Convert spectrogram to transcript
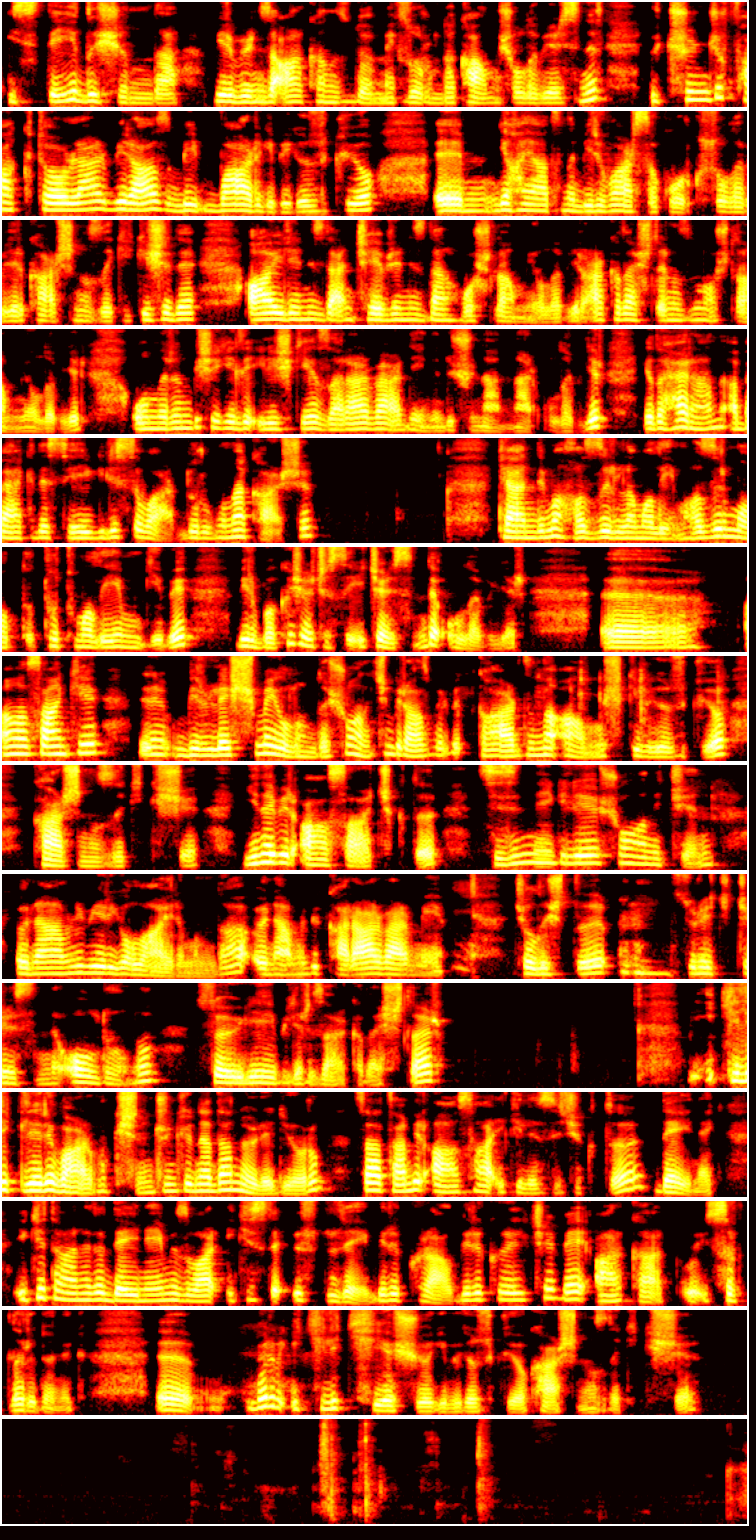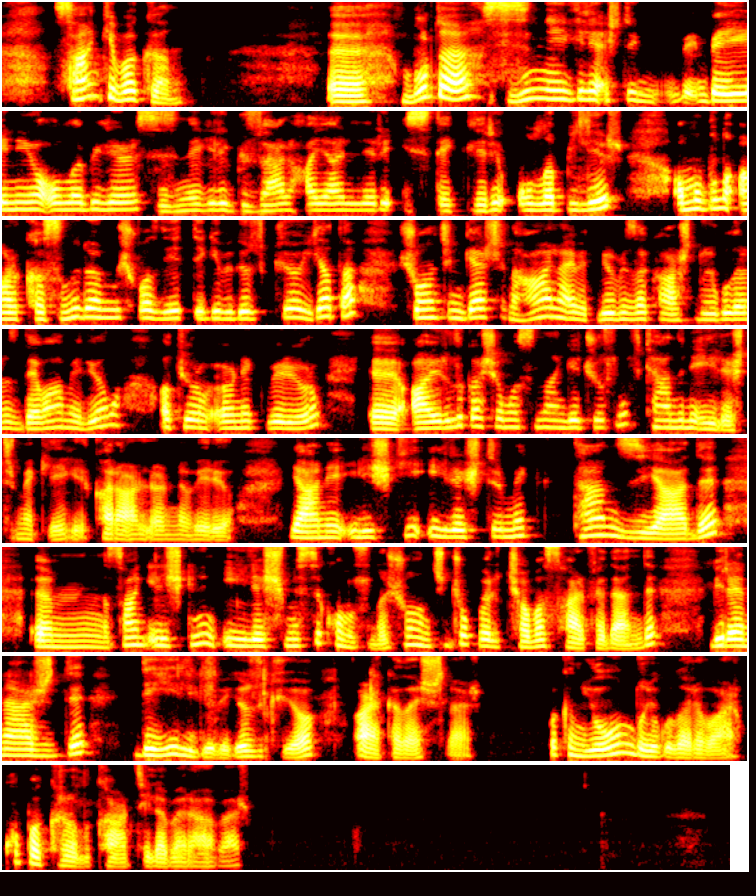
isteği dışında birbirinize arkanızı dönmek zorunda kalmış olabilirsiniz. Üçüncü faktörler biraz bir var gibi gözüküyor. E, ya hayatında biri varsa korkusu olabilir karşınızdaki kişi de ailenizden, çevrenizden hoşlanmıyor olabilir, arkadaşlarınızdan hoşlanmıyor olabilir. Onların bir şekilde ilişkiye zarar verdiğini düşünenler olabilir ya da her an belki de sevgilisi var durumuna karşı kendimi hazırlamalıyım, hazır modda tutmalıyım gibi bir bakış açısı içerisinde olabilir. Ee, ama sanki birleşme yolunda şu an için biraz böyle bir gardını almış gibi gözüküyor karşınızdaki kişi. Yine bir asa çıktı. Sizinle ilgili şu an için önemli bir yol ayrımında, önemli bir karar vermeye çalıştığı süreç içerisinde olduğunu söyleyebiliriz arkadaşlar bir ikilikleri var bu kişinin. Çünkü neden öyle diyorum? Zaten bir asa ikilisi çıktı. Değnek. İki tane de değneğimiz var. İkisi de üst düzey. Biri kral, biri kraliçe ve arka sırtları dönük. Böyle bir ikilik yaşıyor gibi gözüküyor karşınızdaki kişi. Sanki bakın burada sizinle ilgili işte beğeniyor olabilir, sizinle ilgili güzel hayalleri, istekleri olabilir ama bunu arkasını dönmüş vaziyette gibi gözüküyor ya da şu an için gerçekten hala evet birbirinize karşı duygularınız devam ediyor ama atıyorum örnek veriyorum ayrılık aşamasından geçiyorsunuz kendini iyileştirmekle ilgili kararlarını veriyor. Yani ilişkiyi iyileştirmek ten ziyade e, sanki ilişkinin iyileşmesi konusunda şu an için çok böyle çaba sarf eden de bir enerjide değil gibi gözüküyor arkadaşlar. Bakın yoğun duyguları var. Kupa kralı kartıyla beraber.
